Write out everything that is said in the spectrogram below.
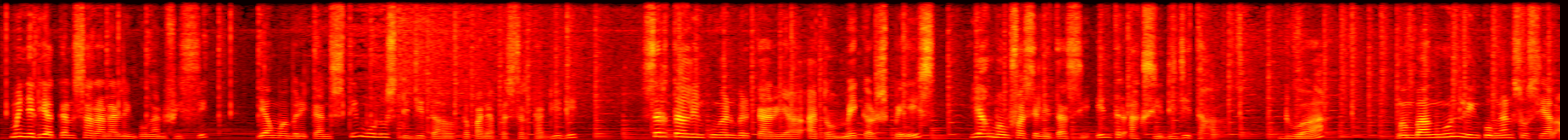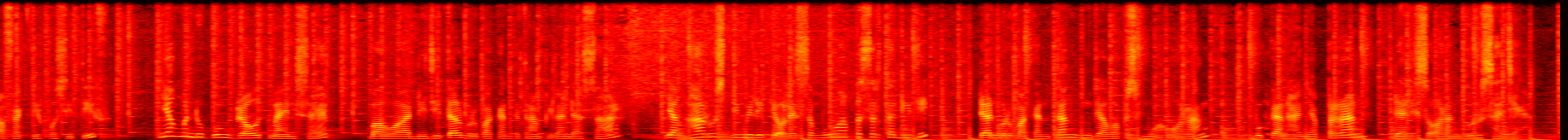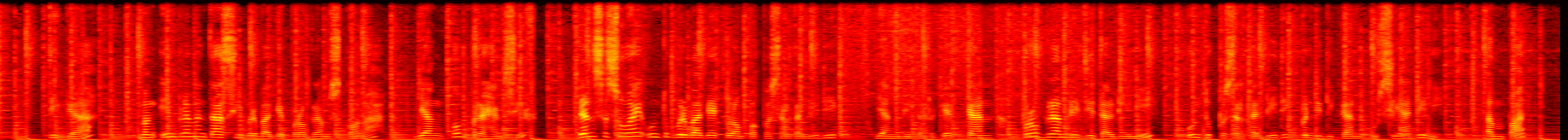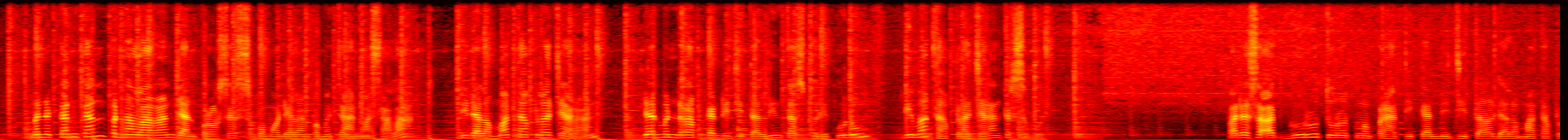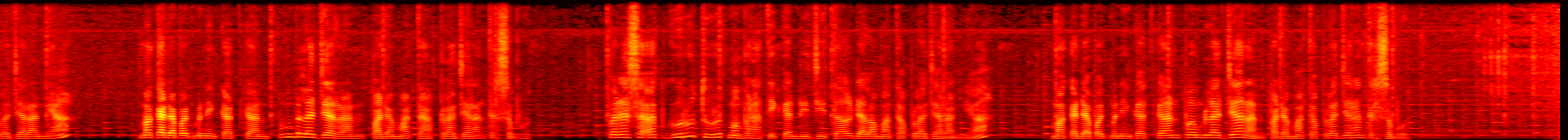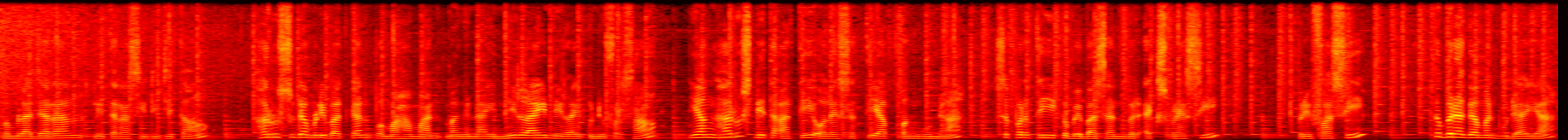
Menyediakan sarana lingkungan fisik yang memberikan stimulus digital kepada peserta didik serta lingkungan berkarya atau makerspace yang memfasilitasi interaksi digital. 2. Membangun lingkungan sosial afektif positif yang mendukung growth mindset bahwa digital merupakan keterampilan dasar yang harus dimiliki oleh semua peserta didik dan merupakan tanggung jawab semua orang, bukan hanya peran dari seorang guru saja. Tiga, mengimplementasi berbagai program sekolah yang komprehensif dan sesuai untuk berbagai kelompok peserta didik yang ditargetkan program digital dini untuk peserta didik pendidikan usia dini. Empat, menekankan penalaran dan proses pemodelan pemecahan masalah di dalam mata pelajaran dan menerapkan digital lintas kurikulum di mata pelajaran tersebut. Pada saat guru turut memperhatikan digital dalam mata pelajarannya, maka dapat meningkatkan pembelajaran pada mata pelajaran tersebut. Pada saat guru turut memperhatikan digital dalam mata pelajarannya, maka dapat meningkatkan pembelajaran pada mata pelajaran tersebut. Pembelajaran literasi digital harus sudah melibatkan pemahaman mengenai nilai-nilai universal yang harus ditaati oleh setiap pengguna seperti kebebasan berekspresi, privasi, keberagaman budaya,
